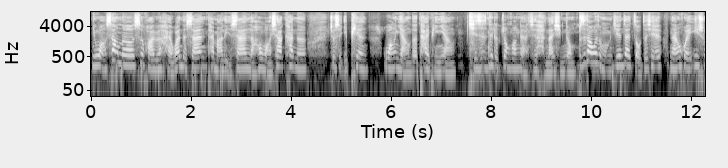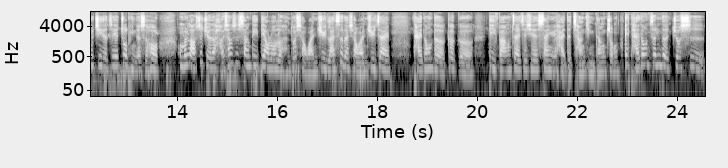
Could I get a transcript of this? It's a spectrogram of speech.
你往上呢是华园海湾的山太马里山，然后往下看呢就是一片汪洋的太平洋。其实那个壮观感其实很难形容，不知道为什么我们今天在走这些南回艺术季的这些作品的时候，我们老是觉得好像是上帝掉落了很多小玩具，蓝色的小玩具在台东的各个地方，在这些山与海的场景当中，哎，台东真的就是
